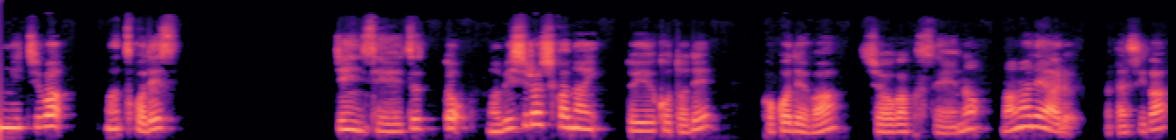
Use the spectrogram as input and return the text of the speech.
んにちは、マツコです。人生ずっと伸びしろしかないということで、ここでは小学生のママである私が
